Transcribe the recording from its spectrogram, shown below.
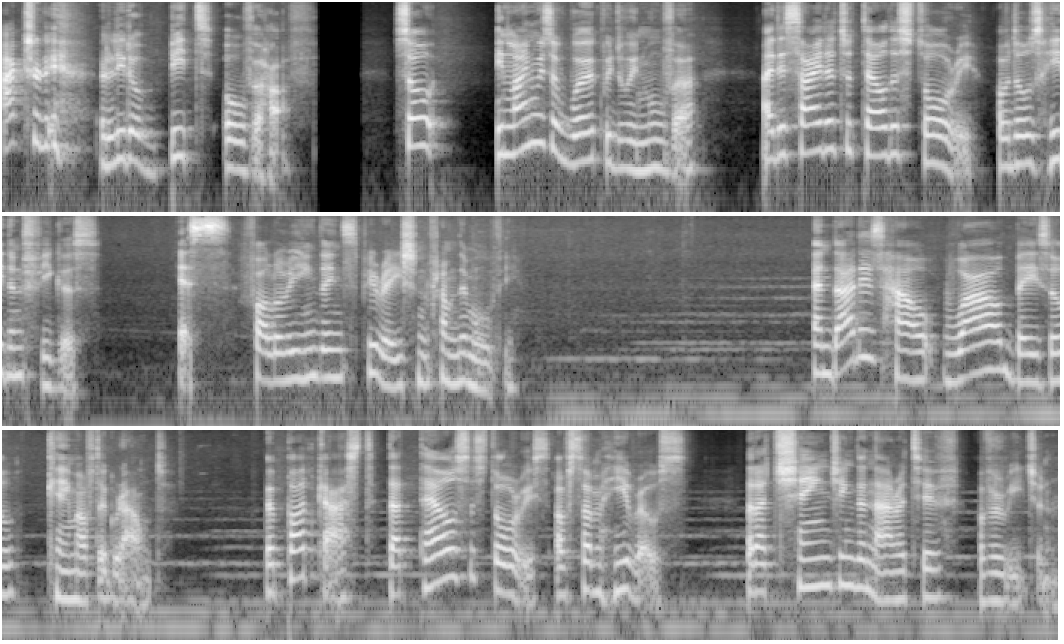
actually, a little bit over half. So, in line with the work we do in Mover, I decided to tell the story of those hidden figures. Yes, following the inspiration from the movie. And that is how Wild Basil came off the ground a podcast that tells the stories of some heroes that are changing the narrative of a region.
